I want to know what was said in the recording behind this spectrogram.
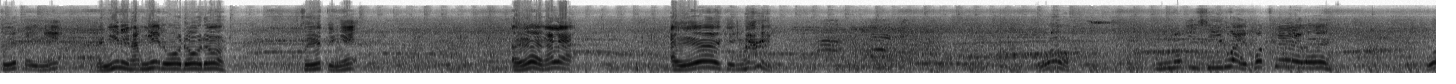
ฟืดไปอย่างนี้ อย่างนี้นี่ทำงี้ดูดูดูฟืดอย่างนี้ เอองั้นแหละ เออเก่งมากโอ้มีนกอีซีด้วยโคตรเท่เลยโอ้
